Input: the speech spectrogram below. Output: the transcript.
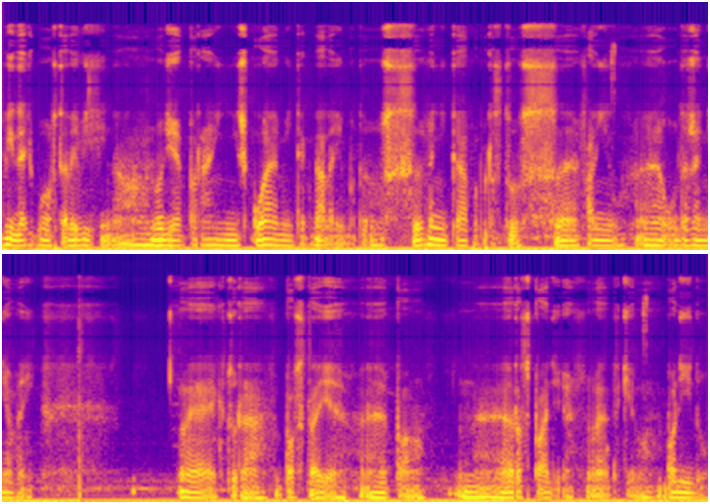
widać było w telewizji, no, ludzie poranieni szkłem i tak dalej, bo to wynika po prostu z fali e, uderzeniowej. E, która powstaje e, po e, rozpadzie takiego bolidu.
